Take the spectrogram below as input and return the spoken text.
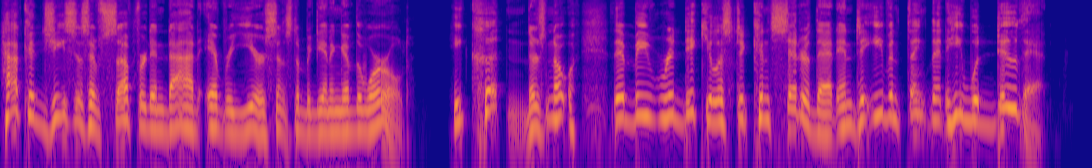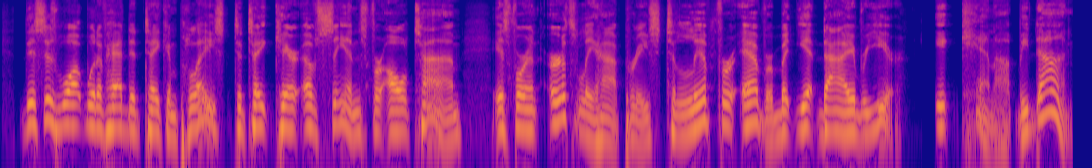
How could Jesus have suffered and died every year since the beginning of the world? He couldn't. There's no, it'd be ridiculous to consider that and to even think that he would do that. This is what would have had to taken place to take care of sins for all time is for an earthly high priest to live forever but yet die every year. It cannot be done.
